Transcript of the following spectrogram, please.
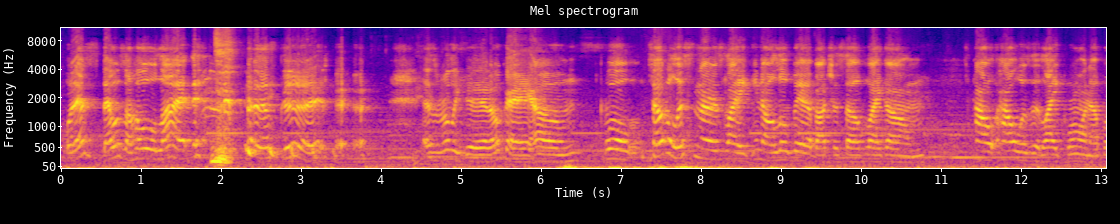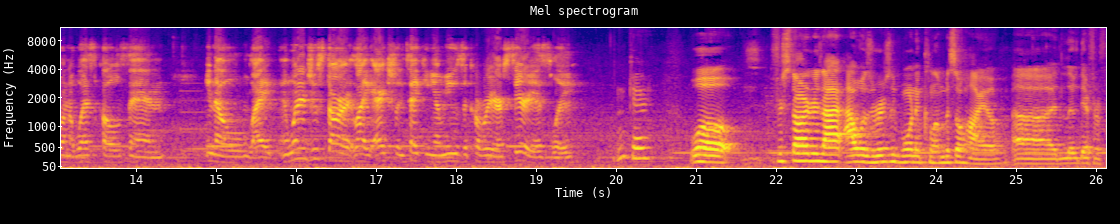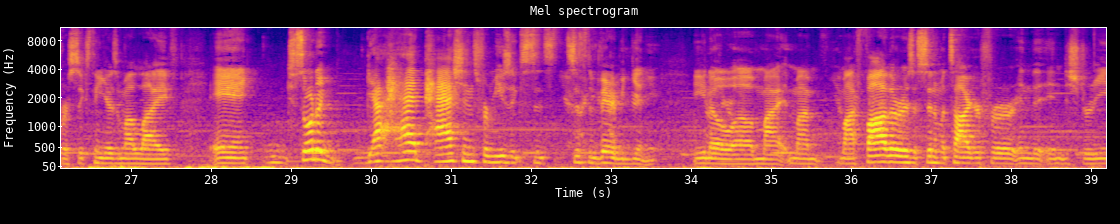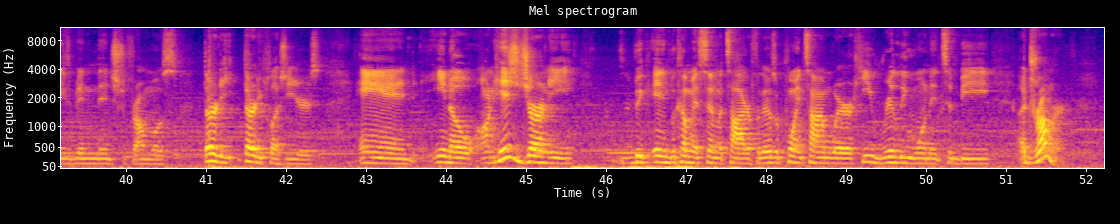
Well, that's that was a whole lot. that's good. that's really good. Okay. Um. Well, tell the listeners, like, you know, a little bit about yourself. Like, um, how how was it like growing up on the West Coast, and you know, like, and when did you start like actually taking your music career seriously? Okay. Well, for starters, I, I was originally born in Columbus, Ohio. Uh, lived there for the first 16 years of my life, and sort of got had passions for music since since the very beginning. You know, uh, my my my father is a cinematographer in the industry. He's been in the industry for almost 30, 30 plus years. and you know, on his journey in becoming a cinematographer, there was a point in time where he really wanted to be a drummer.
